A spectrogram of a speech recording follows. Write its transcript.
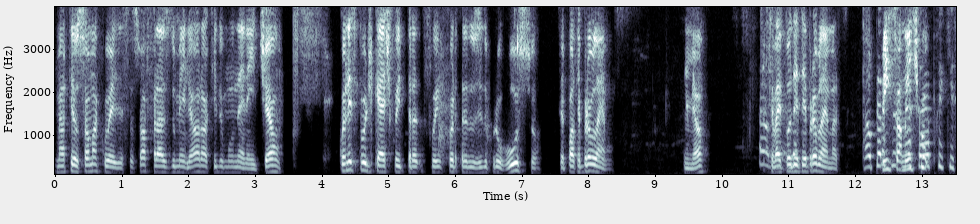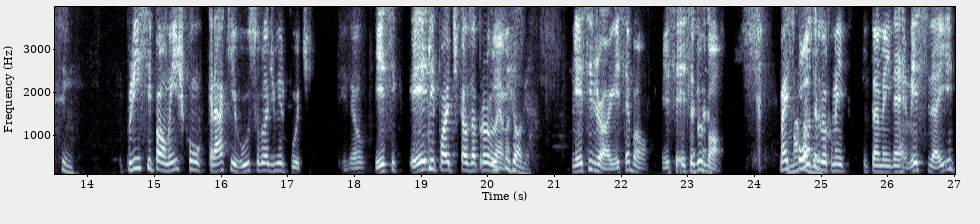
Matheus, só uma coisa, essa sua frase do melhor hockey do mundo é NHL, quando esse podcast foi, foi for traduzido para o russo, você pode ter problemas. Entendeu? Não, você vai poder ter problemas. Não, principalmente com, época que sim. Principalmente com o craque russo Vladimir Putin. Entendeu? Esse, ele pode causar problemas. Esse joga. Esse joga, esse é bom. Esse, esse é dos bons. Mas outro documento, também, né? Esse daí,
